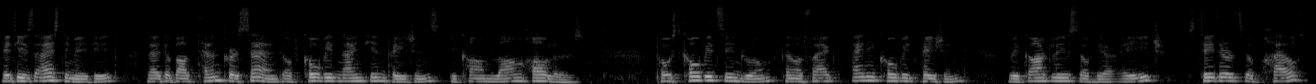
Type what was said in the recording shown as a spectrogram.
It is estimated that about 10% of COVID 19 patients become long haulers. Post COVID syndrome can affect any COVID patient, regardless of their age, status of health,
